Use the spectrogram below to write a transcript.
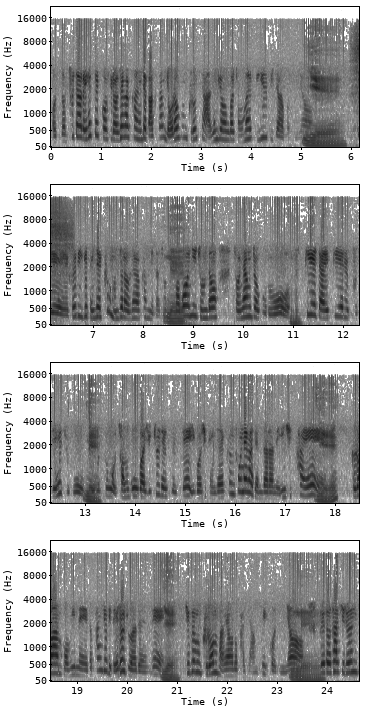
어떤 투자를 했을 것이라고 생각하는데 막상 여러분 그렇지 않은 경우가 정말 비일비재하거든요. 예. 예, 그래서 이게 굉장히 큰 문제라고 생각합니다. 저는 네. 법원이 좀 더 전향적으로 음흠. 피해자의 피해를 구제해주고 네. 그리고 또 정보가 유출됐을 때 이것이 굉장히 큰 손해가 된다라는 인식하에 예. 그러한 범위 내에서 판결이 내려줘야 되는데 예. 지금은 그런 방향으로 가지 않고 있거든요. 네. 그래서 사실은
